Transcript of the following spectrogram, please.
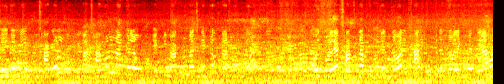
সেই জন্য ছাগল বা ছাগল না পেলেও একটি মাগুর মাছ কেটেও তার রক্ত ওই জলে সাতটা পুকুরের জল, সাত পুকুরের জল এখানে দেওয়া হয়।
